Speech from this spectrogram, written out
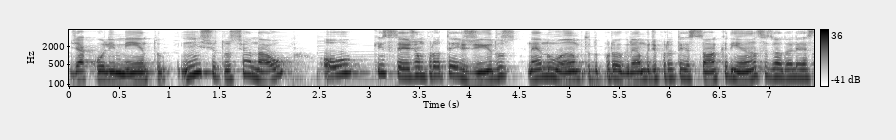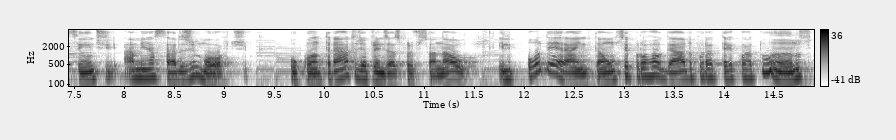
de acolhimento institucional ou que sejam protegidos né, no âmbito do Programa de Proteção a Crianças e Adolescentes Ameaçadas de Morte. O contrato de aprendizagem profissional ele poderá então ser prorrogado por até quatro anos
